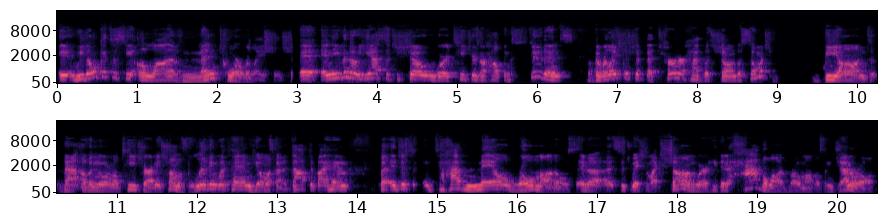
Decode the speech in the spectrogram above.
it, we don't get to see a lot of mentor relationships. And, and even though, yes, it's a show where teachers are helping students, the relationship that Turner had with Shawn was so much beyond that of a normal teacher. I mean, Shawn was living with him, he almost got adopted by him. But it just to have male role models in a, a situation like Shawn, where he didn't have a lot of role models in general,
